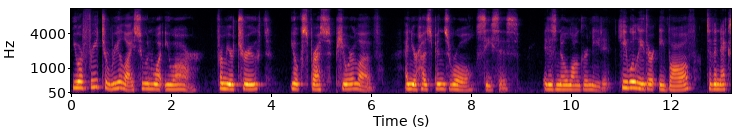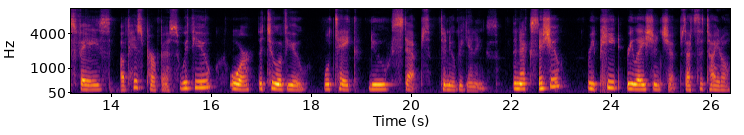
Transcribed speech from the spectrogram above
you are free to realize who and what you are. From your truth, you express pure love, and your husband's role ceases. It is no longer needed. He will either evolve to the next phase of his purpose with you, or the two of you will take new steps to new beginnings. The next issue repeat relationships. That's the title.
